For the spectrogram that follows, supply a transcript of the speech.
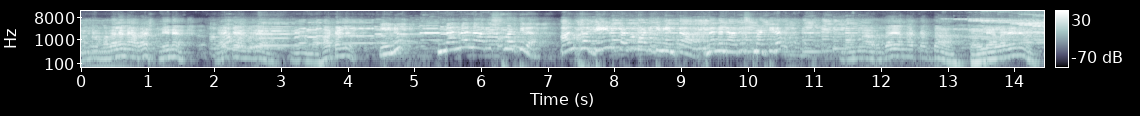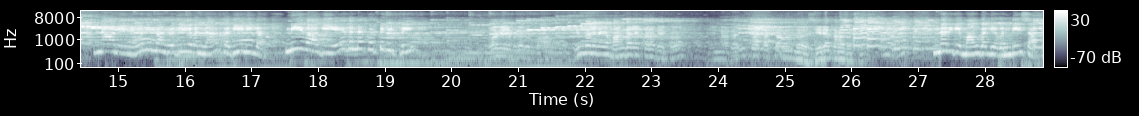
ನನ್ನ ಮೊದಲನೇ ಅರೆಸ್ಟ್ ನೀನೆ. ಯಾಕೆ ಅಂದ್ರೆ ನೀನು ಮಹಾಕಳ್ಳಿ ಏನು? ನನ್ನನ್ನ ಅರೆಸ್ಟ್ ಮಾಡ್ತೀರಾ? ಅಂಥದ್ದೇನು ಕಣ್ಣು ಮಾಡಿದ್ದೀನಿ ಅಂತ ನನ್ನನ್ನ ಅರೆಸ್ಟ್ ಮಾಡ್ತೀರಾ? ನನ್ನ ಹೃದಯನ ಕದ್ದ ಕಳ್ಳಿ ಅಲ್ಲವೇ ನೀನು? ನಾನೇನು ನಿಮ್ಮ ಹೃದಯವನ್ನ ಕದಿಯಲಿಲ್ಲ. ನೀವಾಗಿ ಏದನ್ನ ಕೊಟ್ಟು ಬಿಟ್ರಿ? ಹೋಗಲಿ ಇಂದು ನಿನಗೆ ಮಾಂಗಲ್ಯ ತರಬೇಕು. ನಿನ್ನ ರೂಪ ತಕ್ಕ ಒಂದು ಸೀರೆ ತರಬೇಕು. ನನಗೆ ಮಾಂಗಲ್ಯ ಒಂದೇ ಸಾಕು.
